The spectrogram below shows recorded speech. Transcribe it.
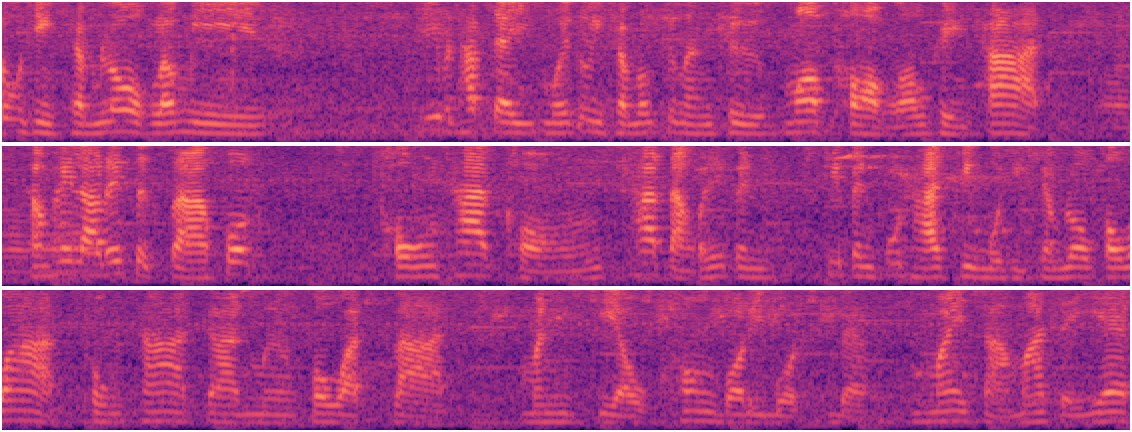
ตู้ชิงแชมป์โลกแล้วมีที่ประทับใจมวยตู้ชิงแชมป์โลกช่วงนั้นคือ มอบทองร้องเพลงชาติทำให้เราได้ศึกษาพวก ธงชาติของชาติต่างประเทศเป็นที่เป็นผู้ท้าชิงมวยชิงแชมป์โลกเพราะว่าธงชาติการเมืองประวัติศาสตร์ มันเกี่ยวข้องบริบทแบบไม่สามารถจะแยก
